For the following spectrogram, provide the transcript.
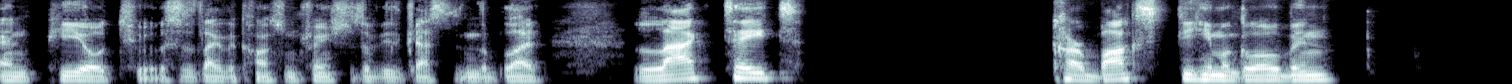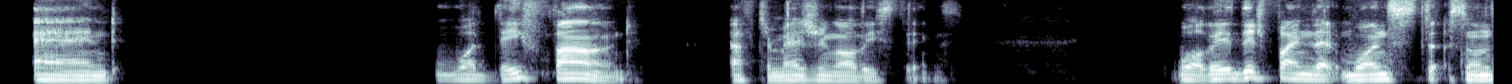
and PO2. This is like the concentrations of these gases in the blood. Lactate, carboxyhemoglobin, and what they found after measuring all these things, well, they did find that one, st- one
